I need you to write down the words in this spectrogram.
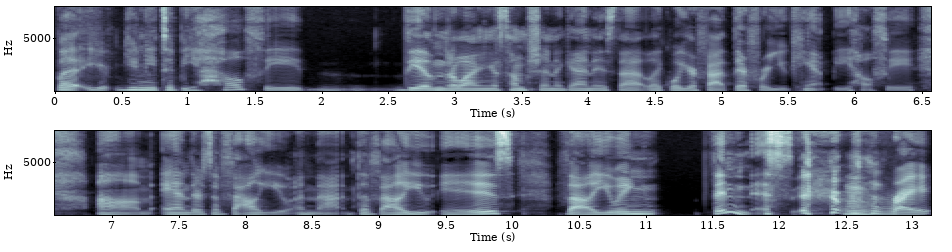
but you, you need to be healthy," the underlying assumption again is that like, "Well, you're fat, therefore you can't be healthy," um, and there's a value in that. The value is valuing thinness, right?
